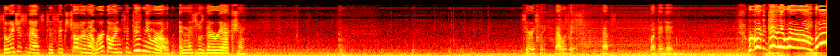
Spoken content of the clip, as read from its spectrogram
So we just announced to six children that we're going to Disney World, and this was their reaction. Seriously, that was it. That's what they did. We're going to Disney World! Woo!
